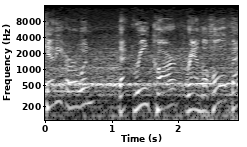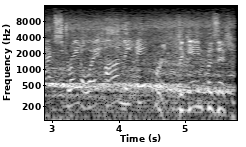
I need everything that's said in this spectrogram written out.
Kenny Irwin, that green car, ran the whole back straightaway on the apron to gain position.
